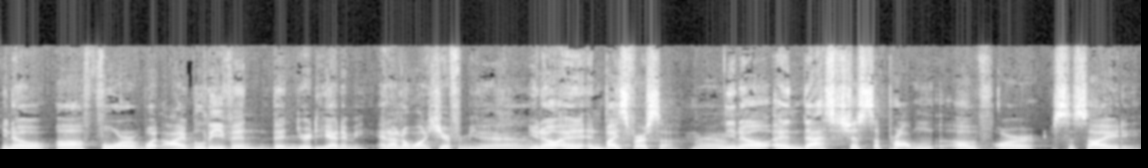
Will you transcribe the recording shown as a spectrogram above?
you know uh, for what I believe in then you're the enemy and I don't want to hear from you Yeah. you know and, and vice versa Yeah. you know and that's just a problem of our society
